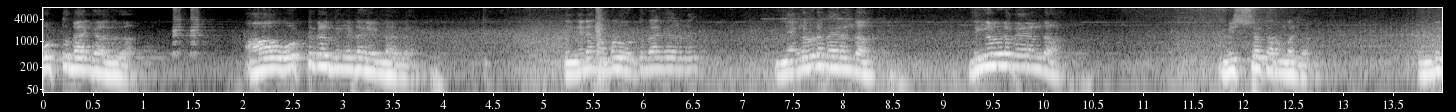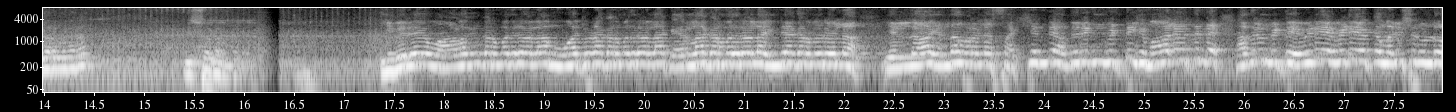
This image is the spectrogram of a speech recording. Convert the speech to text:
വോട്ട് ബാങ്ക് ആകുക ആ വോട്ടുകൾ നിങ്ങളുടെ കയ്യിൽ ഉണ്ടാകുക ഇങ്ങനെ നമ്മൾ വോട്ട് ബാങ്ക് ആണ്. ഞങ്ങളുടെ പേരെന്താ? നിങ്ങളുടെ പേരെന്താ? വിശ്വകർമ്മജ എന്ത് കർമ്മജന? വിശ്വകർമ്മജ ഇവർ വാളകൻ കർമ്മതിരമല്ല മൂവാറ്റുപുഴ കർമ്മതിരമല്ല കേരള കർമ്മതിരമല്ല ഇന്ത്യ കർമ്മതിരമല്ല എല്ലാ എന്താ പറയുക സഖ്യന്റെ അതിരും വിട്ട് ഹിമാലയത്തിന്റെ അതിരും വിട്ട് എവിടെ എവിടെയൊക്കെ മനുഷ്യരുണ്ടോ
